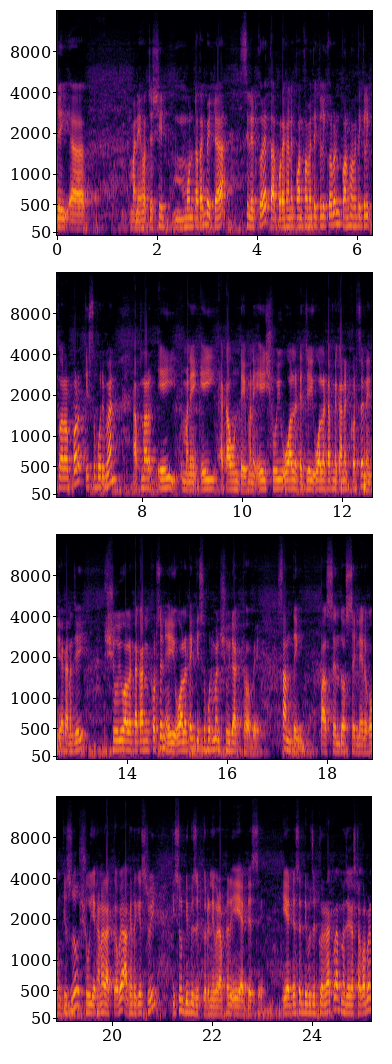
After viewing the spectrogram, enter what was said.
যেই মানে হচ্ছে শিট মনটা থাকবে, এটা সিলেক্ট করে তারপর এখানে কনফার্মেতে ক্লিক করবেন। কনফার্মেতে ক্লিক করার পর কিছু পরিমাণ আপনার এই মানে এই অ্যাকাউন্টে মানে এই সই ওয়ালেটে যেই ওয়ালেট আপনি কানেক্ট করছেন, এই যে এখানে যেই সই ওয়ালেটটা কানেক্ট করছেন, এই ওয়ালেটে কিছু পরিমাণ সুই রাখতে হবে। সামথিং পাঁচ সেন্ট দশ সেন্ট এরকম কিছু সুই এখানে রাখতে হবে। আগে থেকে সুই কিছু ডিপোজিট করে নেবেন আপনার এই অ্যাড্রেসে এই অ্যাড্রেসে ডিপোজিট করে রাখলে আপনার যে কাজটা করবেন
